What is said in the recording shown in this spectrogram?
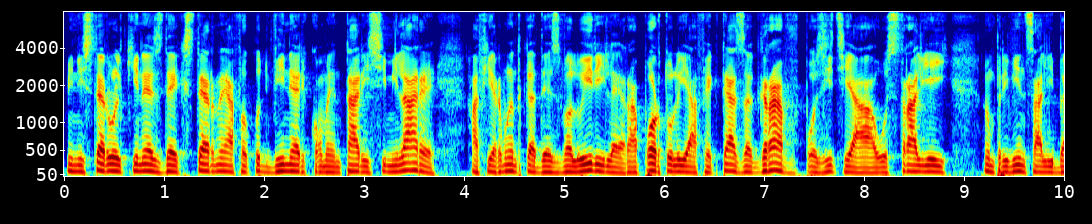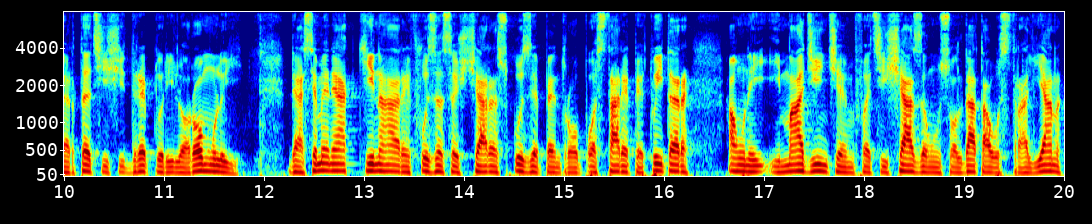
Ministerul chinez de externe a făcut vineri comentarii similare, afirmând că dezvăluirile raportului afectează grav poziția Australiei în privința libertății și drepturilor omului. De asemenea, China refuză să-și ceară scuze pentru o postare pe Twitter a unei imagini ce înfățișează un soldat australian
